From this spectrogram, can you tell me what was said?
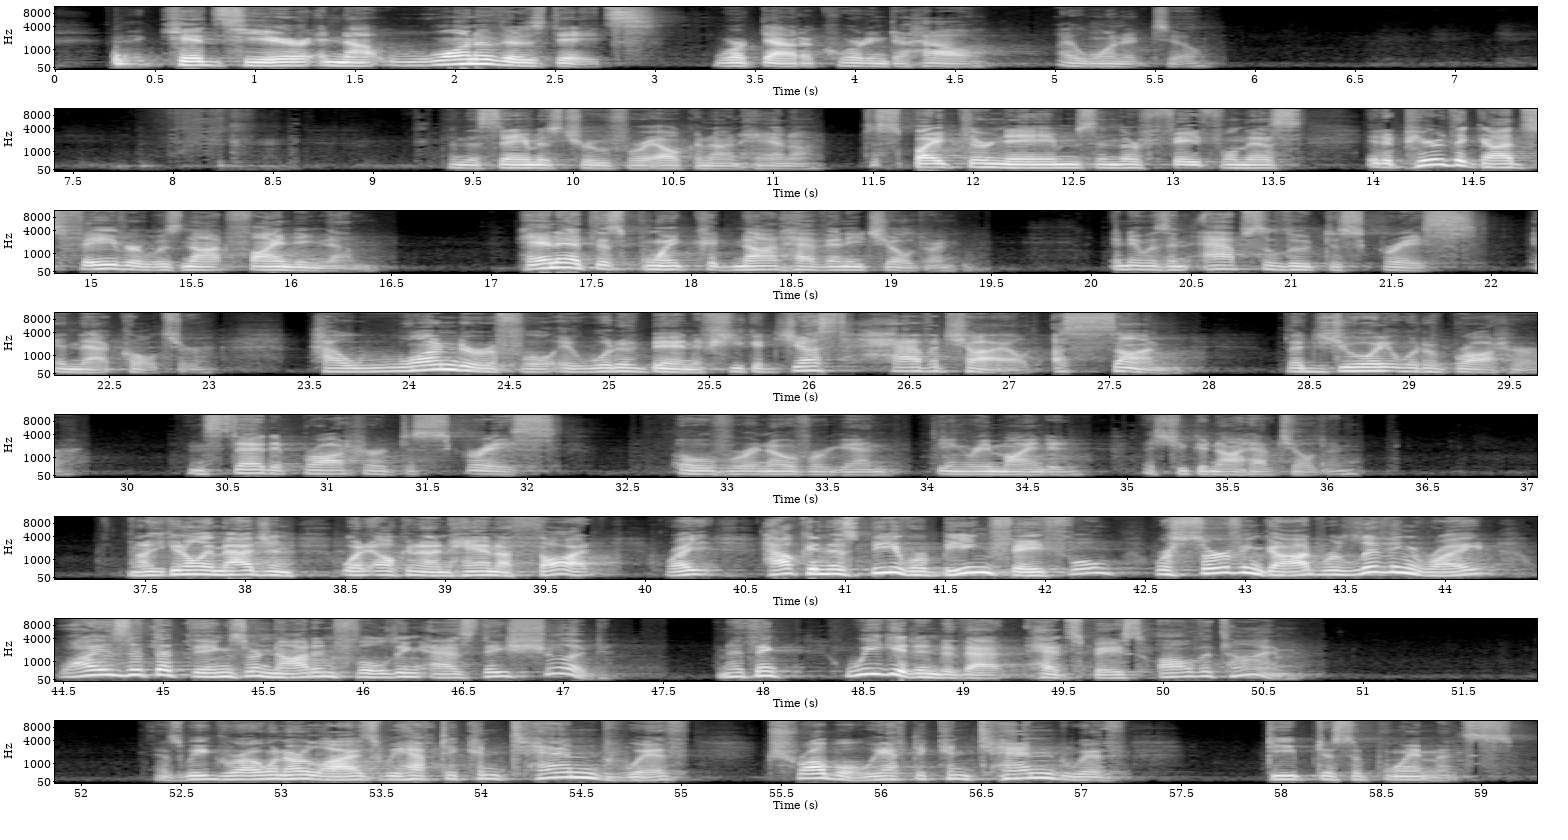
kids here, and not one of those dates worked out according to how I wanted to. And the same is true for Elkanah and Hannah. Despite their names and their faithfulness, it appeared that God's favor was not finding them. Hannah at this point could not have any children, and it was an absolute disgrace in that culture. How wonderful it would have been if she could just have a child, a son, the joy it would have brought her. Instead, it brought her disgrace over and over again, being reminded that she could not have children. Now, you can only imagine what Elkanah and Hannah thought, right? How can this be? We're being faithful, we're serving God, we're living right. Why is it that things are not unfolding as they should? And I think we get into that headspace all the time. As we grow in our lives, we have to contend with trouble, we have to contend with deep disappointments.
